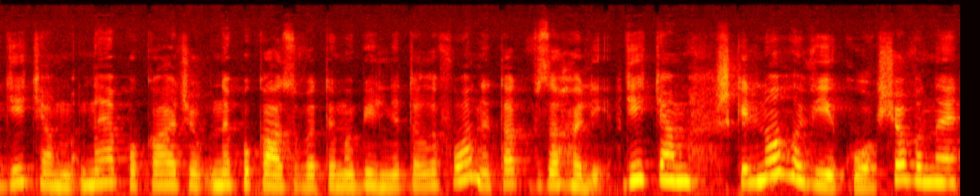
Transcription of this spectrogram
дітям не не показувати мобільні телефони так взагалі. Дітям шкільного віку, якщо вони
